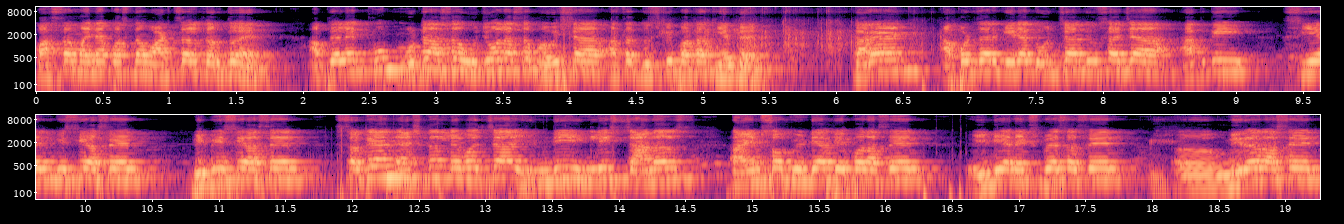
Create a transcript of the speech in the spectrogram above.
पाच सहा महिन्यापासून वाटचाल करतोय आपल्याला एक खूप मोठं असं उज्ज्वल असं भविष्य आता दृष्टीपथात येत आहे कारण आपण जर गेल्या दोन चार दिवसाच्या अगदी सी एन बी सी असेल बीबीसी असेल सगळ्या नॅशनल लेवलच्या Hindi English channels Times of India paper असेल इंडियन एक्सप्रेस असेल मिरर असेल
